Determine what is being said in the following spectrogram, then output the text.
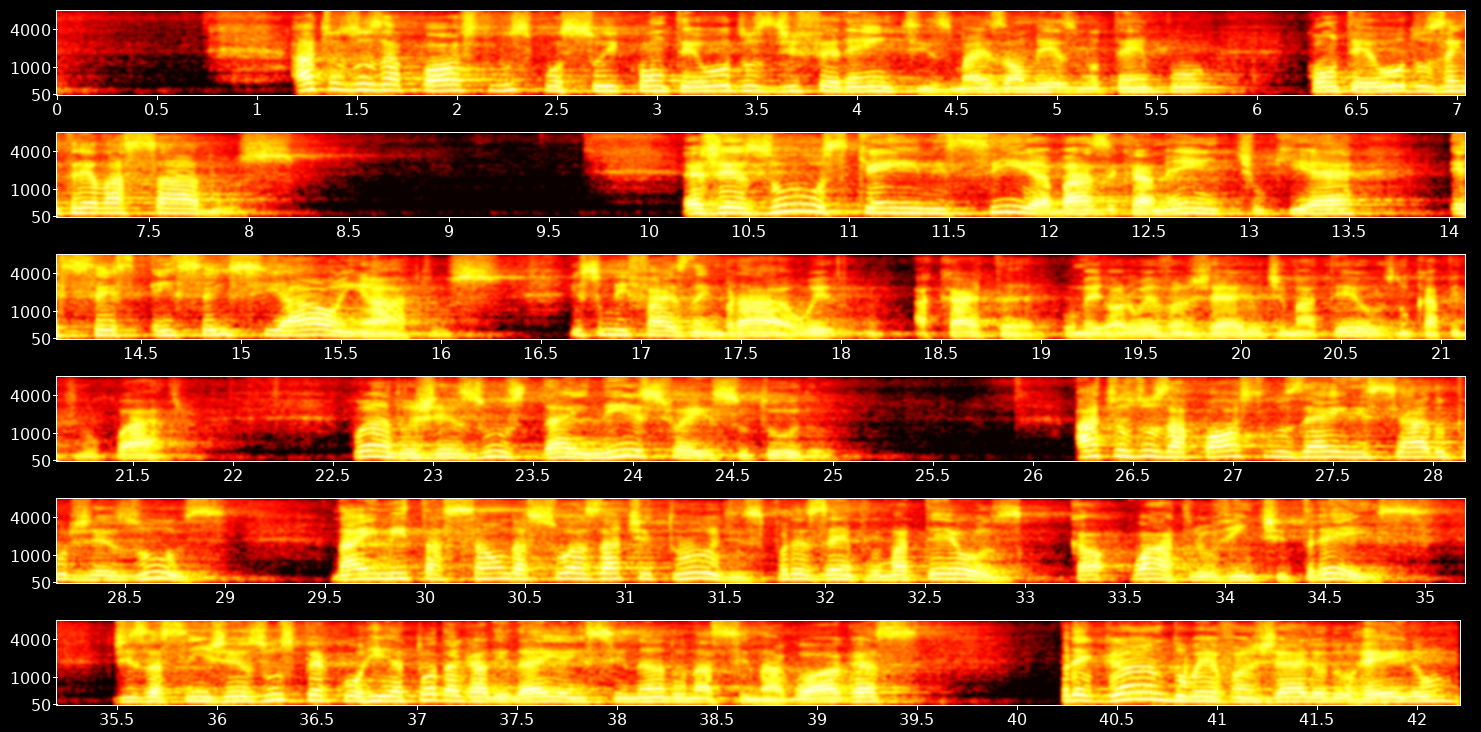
Atos dos Apóstolos possui conteúdos diferentes, mas ao mesmo tempo conteúdos entrelaçados. É Jesus quem inicia basicamente o que é essencial em Atos. Isso me faz lembrar a carta, ou melhor, o Evangelho de Mateus, no capítulo 4, quando Jesus dá início a isso tudo. Atos dos Apóstolos é iniciado por Jesus na imitação das suas atitudes. Por exemplo, Mateus 4, 23, diz assim: Jesus percorria toda a Galiléia ensinando nas sinagogas, pregando o evangelho do reino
